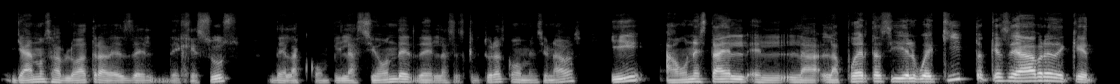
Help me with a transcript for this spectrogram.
ya nos habló a través de, de Jesús, de la compilación de, las escrituras, como mencionabas, y aún está el, la, la, puerta así, el huequito que se abre de que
